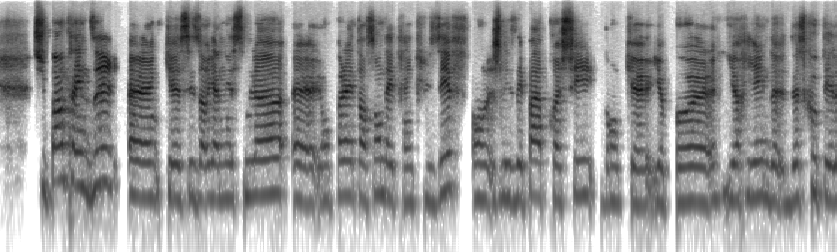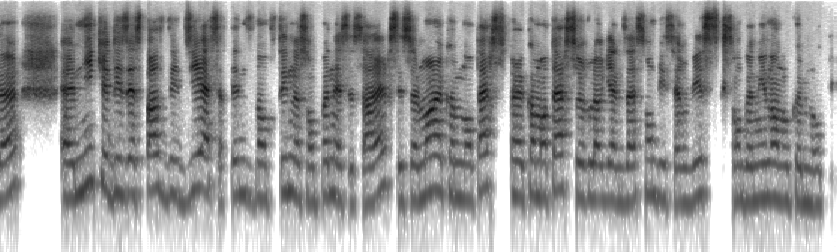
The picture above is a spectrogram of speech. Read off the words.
Je ne suis pas en train de dire euh, que ces organismes-là n'ont pas l'intention d'être inclusifs. je ne les ai pas approchés, donc il n'y a, a, rien de, de ce côté-là, ni que des espaces dédiés à certaines identités ne sont pas nécessaires. C'est seulement un commentaire, sur l'organisation des services qui sont donnés dans nos communautés.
